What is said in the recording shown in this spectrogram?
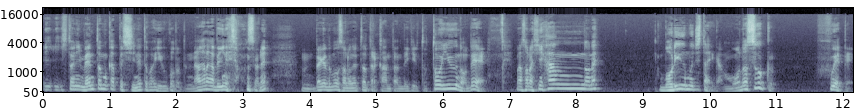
人に面と向かって死ねとか言うことってなかなかできないと思うんですよね。うん、だけどもそのネットだったら簡単にできると。というので、まあ、その批判のねボリューム自体がものすごく増えて、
